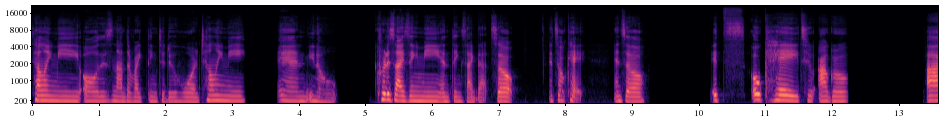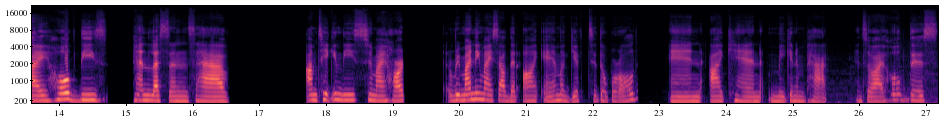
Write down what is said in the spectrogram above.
telling me, oh, this is not the right thing to do, who are telling me and, you know, criticizing me and things like that. So it's okay. And so it's okay to outgrow. I hope these 10 lessons have I'm taking these to my heart, reminding myself that I am a gift to the world and I can make an impact. And so I hope this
